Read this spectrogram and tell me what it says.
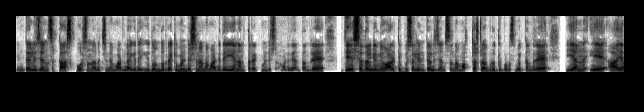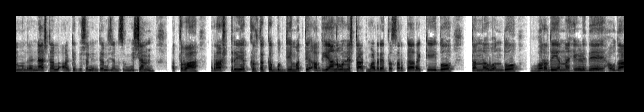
intelligence task force ಅನ್ನು ರಚನೆ ಮಾಡಲಾಗಿದೆ. ಇದೊಂದು ರೆಕಮೆಂಡೇಶನ್ ಅನ್ನು ಮಾಡಿದೆ. ಏನಂತ ರೆಕಮೆಂಡೇಶನ್ ಮಾಡಿದೆ ಅಂತಂದ್ರೆ, ದೇಶದಲ್ಲಿ ನೀವು ಆರ್ಟಿಫಿಷಿಯಲ್ ಇಂಟೆಲಿಜೆನ್ಸ್ ಅನ್ನ ಮತ್ತಷ್ಟು ಅಭಿವೃದ್ಧಿ ಪಡಿಸಬೇಕಂದ್ರೆ ಎನ್ ಎ ಐ ಎಂ ಅಂದ್ರೆ ನ್ಯಾಷನಲ್ ಆರ್ಟಿಫಿಷಿಯಲ್ ಇಂಟೆಲಿಜೆನ್ಸ್ ಮಿಷನ್ ಅಥವಾ ರಾಷ್ಟ್ರೀಯ ಕೃತಕ ಬುದ್ಧಿಮತ್ತೆ ಅಭಿಯಾನವನ್ನೇ ಸ್ಟಾರ್ಟ್ ಮಾಡ್ರಿ ಅಂತ ಸರ್ಕಾರಕ್ಕೆ ಇದು ತನ್ನ ಒಂದು ವರದಿಯನ್ನ ಹೇಳಿದೆ. ಹೌದಾ?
